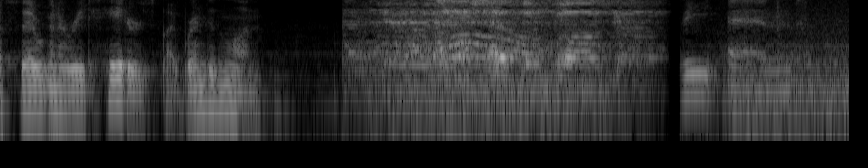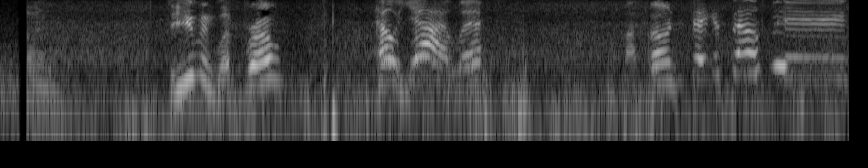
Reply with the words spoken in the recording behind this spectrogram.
Today we're going to read Haters by Brendan Lunn. The end. Do you even lift, bro? Hell yeah, I lift. My phone to take a selfie.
